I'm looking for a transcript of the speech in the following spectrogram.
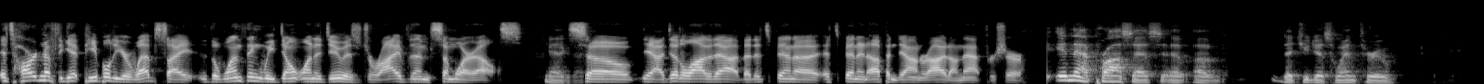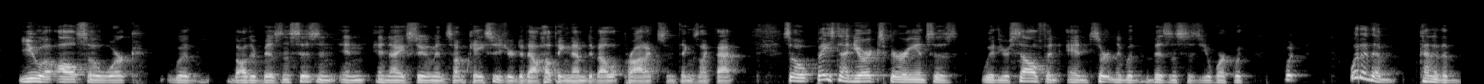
it's hard enough to get people to your website. The one thing we don't want to do is drive them somewhere else. Yeah, exactly. So yeah, I did a lot of that, but it's been a it's been an up and down ride on that for sure. In that process of, of that you just went through, you also work with other businesses, and, and, and I assume in some cases you're develop, helping them develop products and things like that. So, based on your experiences with yourself and, and certainly with the businesses you work with, what what are the kind of the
